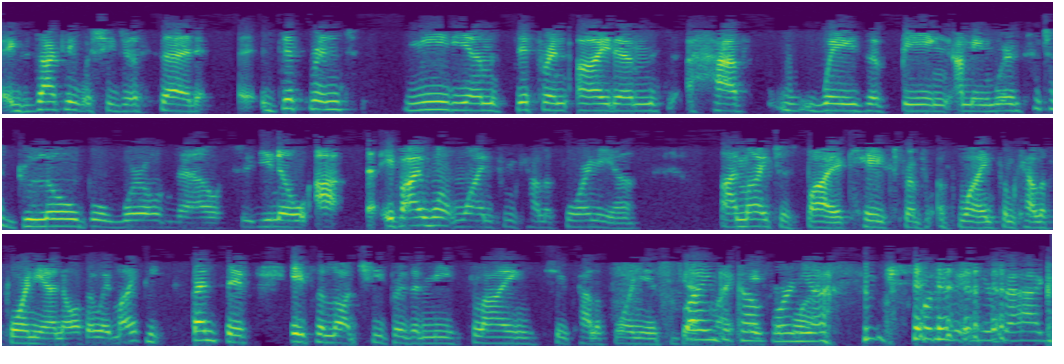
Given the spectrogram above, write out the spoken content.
exactly what she just said, different mediums, different items have ways of being. I mean, we're in such a global world now. So, you know, uh, if I want wine from California, I might just buy a case from, of wine from California, and although it might be expensive, it's a lot cheaper than me flying to California to flying get my to California, putting it in your bag.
